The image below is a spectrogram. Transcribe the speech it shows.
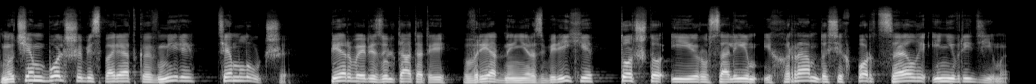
Но чем больше беспорядка в мире, тем лучше. Первый результат этой вредной неразберихи – тот, что и Иерусалим, и храм до сих пор целы и невредимы.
